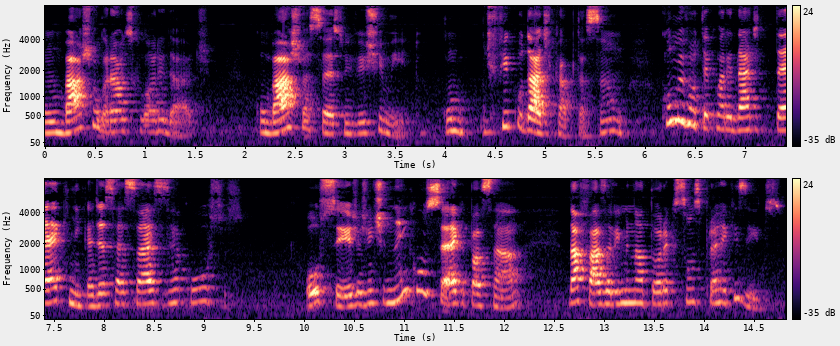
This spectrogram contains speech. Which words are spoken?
com baixo grau de escolaridade, com baixo acesso ao investimento, com dificuldade de captação, como eu vou ter qualidade técnica de acessar esses recursos? Ou seja, a gente nem consegue passar da fase eliminatória que são os pré-requisitos.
